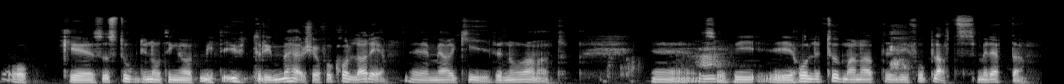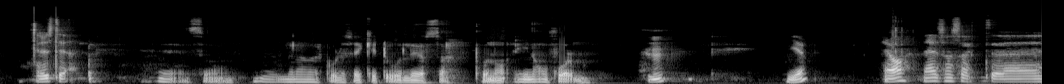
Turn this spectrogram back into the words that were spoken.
Och eh, så stod det någonting om mitt utrymme här så jag får kolla det med arkiven och annat. Eh, Så vi, vi håller tummarna att vi får plats med detta. Just det. Så, men annars går det säkert att lösa på nå- i någon form. Mm. Ja, Ja, nej som sagt. Eh,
